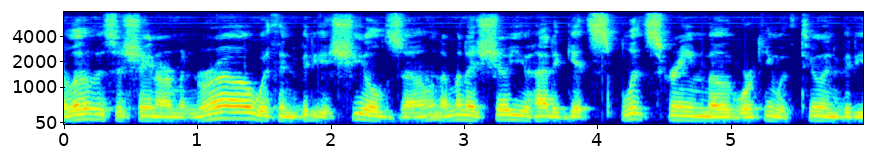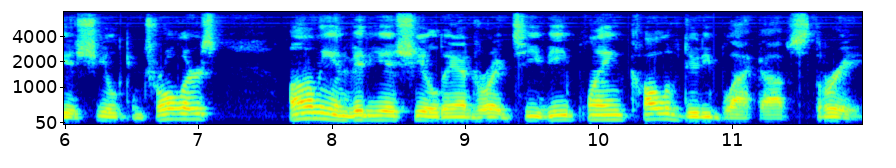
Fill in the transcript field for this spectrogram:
Hello, this is Shane R. Monroe with NVIDIA Shield Zone. I'm going to show you how to get split screen mode working with two NVIDIA Shield controllers on the NVIDIA Shield Android TV playing Call of Duty Black Ops 3.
